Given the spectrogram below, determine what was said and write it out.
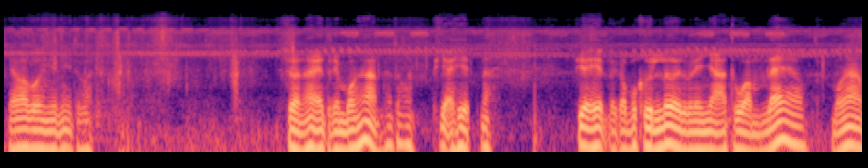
เดี๋ยวมาเบิ่งอยู่นี่ทุกคน ส่วนให้ตัวนี้บ่งามนะทุกคนเพียเห็ดนะเพียเห็ดแล้วก็บ่ขึ้นเลยตัวนี้หญ้าท่วมแล้วบ่งาม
